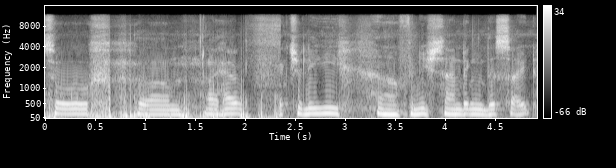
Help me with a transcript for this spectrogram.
So um, I have actually uh, finished sanding this side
